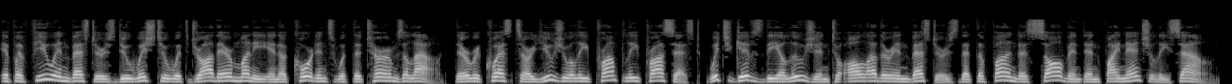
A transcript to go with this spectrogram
If a few investors do wish to withdraw their money in accordance with the terms allowed, their requests are usually promptly processed, which gives the illusion to all other investors that the fund is solvent and financially sound.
